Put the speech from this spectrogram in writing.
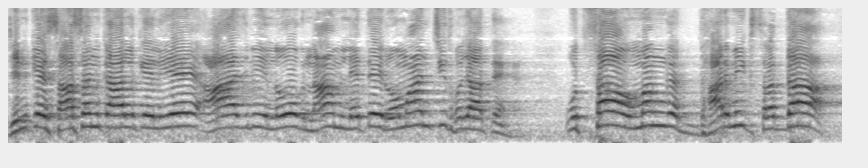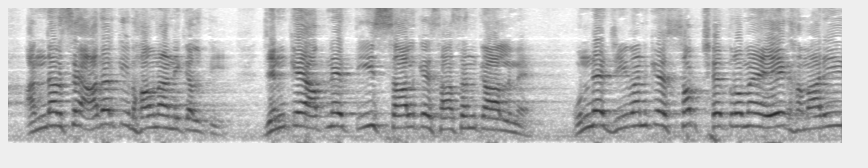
जिनके शासनकाल के लिए आज भी लोग नाम लेते रोमांचित हो जाते हैं। उत्साह, उमंग, धार्मिक श्रद्धा, अंदर से आदर की भावना निकलती। जिनके अपने 30 साल के शासन काल में, उनने जीवन के सब क्षेत्रों में एक हमारी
